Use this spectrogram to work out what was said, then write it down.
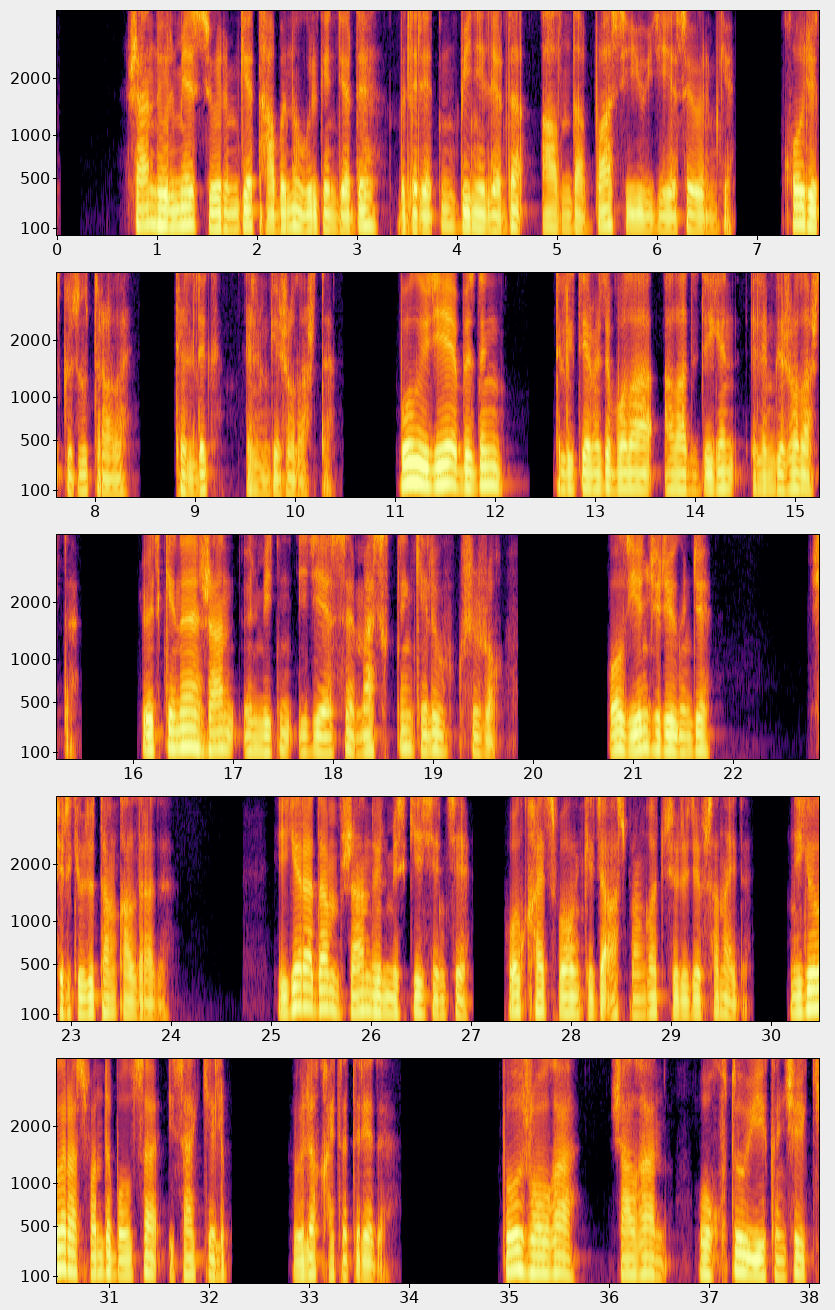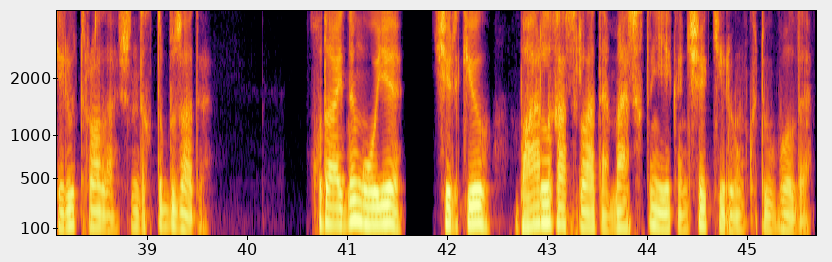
Жан өлмес өлімге табыну өлгендерді білдіретін бейнелерді алдында бас ию идеясы өлімге қол жеткізу туралы тілдік ілімге жол ашты. Бұл идея біздің тірліктерімізде бола алады деген ілімге жол ашты. Өйткені жан өлмейтін идеясы мәсіхтен келу күші жоқ. Ол ең жүрегінде шіркеуді таң қалдырады. Егер адам жан өлмеске сенсе ол қайтыс болған кезде аспанға түседі деп санайды. Неге олар аспанда болса иса келіп өлі қайта тіреді. Бұл жолға жалған оқыту екінші келу туралы шындықты бұзады. Құдайдың ойы шіркеу барлық ғасырларда мәсіхтің екінші келуін күту болды.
